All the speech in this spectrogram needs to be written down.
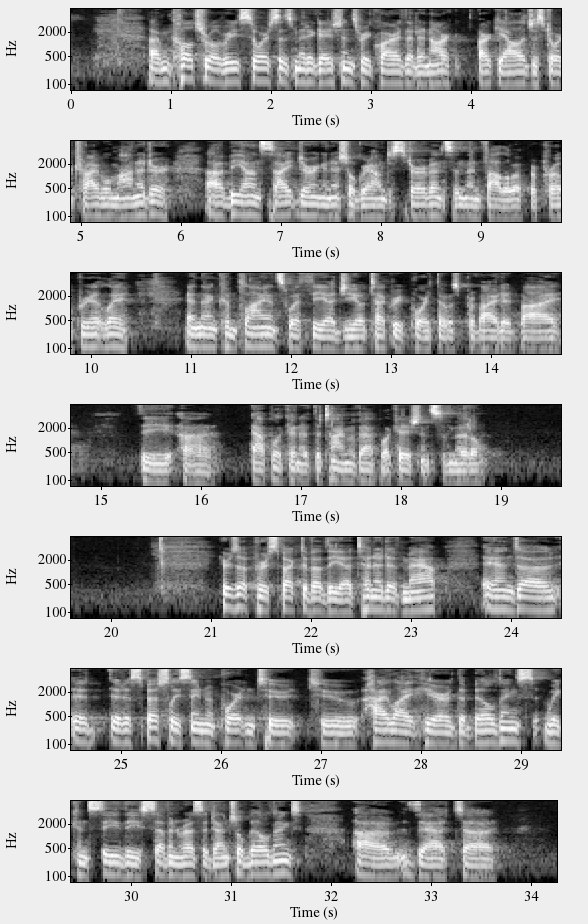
Um, cultural resources mitigations require that an archaeologist or tribal monitor uh, be on site during initial ground disturbance and then follow up appropriately. And then compliance with the uh, geotech report that was provided by the uh, applicant at the time of application submittal. Here's a perspective of the uh, tentative map. And uh, it, it, especially seemed important to, to highlight here the buildings. We can see the seven residential buildings uh, that uh,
